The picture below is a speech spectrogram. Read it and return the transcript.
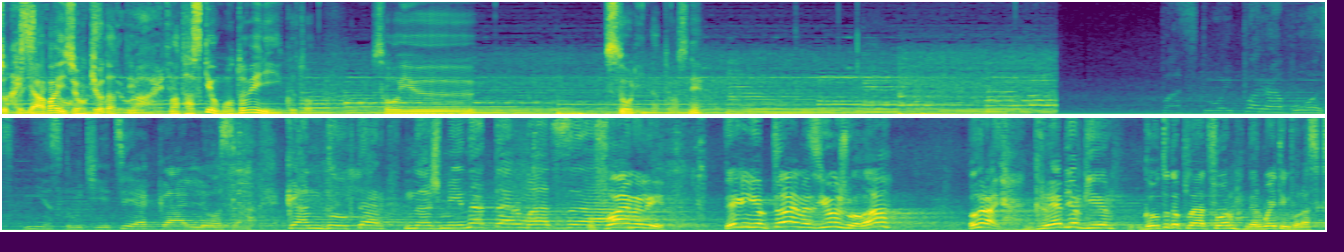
ちょっとやばい状況だっていう、まあ、助けを求めに行くとそういうストーリーになってますね Постой, паровоз, не стучите колеса. Кондуктор, нажми на тормоза. Finally! Taking your time as usual, huh? Alright, grab your gear, go to the platform, they're waiting for us.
